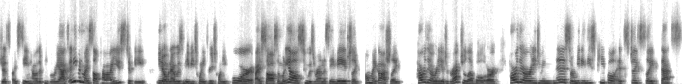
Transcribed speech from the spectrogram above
just by seeing how other people react and even myself, how I used to be, you know, when I was maybe 23, 24, if I saw somebody else who was around the same age, like, oh my gosh, like, how are they already a director level? Or how are they already doing this or meeting these people? It's just like, that's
